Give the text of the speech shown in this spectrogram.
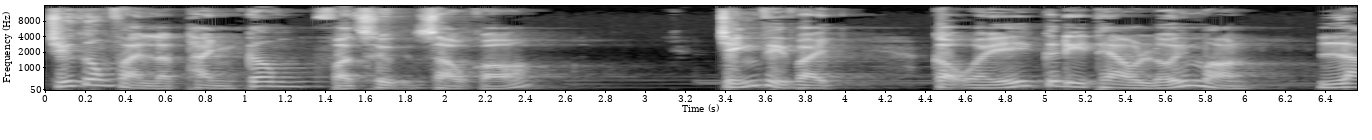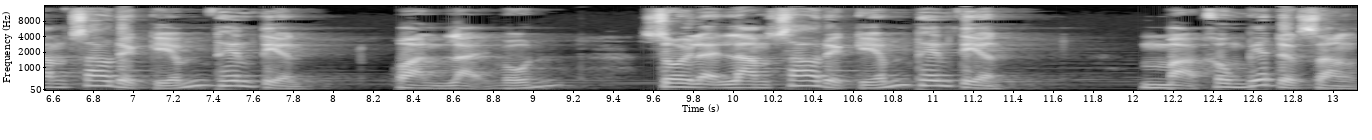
chứ không phải là thành công và sự giàu có. Chính vì vậy, cậu ấy cứ đi theo lối mòn, làm sao để kiếm thêm tiền, hoàn lại vốn, rồi lại làm sao để kiếm thêm tiền, mà không biết được rằng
